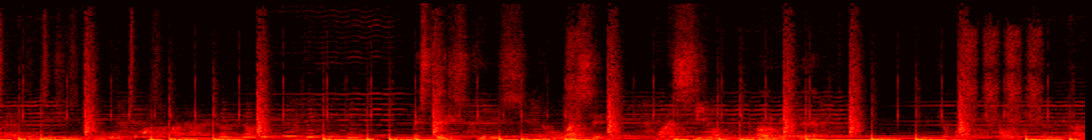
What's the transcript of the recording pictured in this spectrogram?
kayaknya di sini tuh hal-hal yang yang mistis mistis itu masih masih bang. oh gitu ya Coba kalau kita lihat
